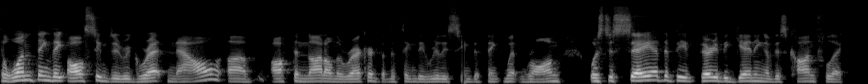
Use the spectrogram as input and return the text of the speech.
the one thing they all seem to regret now, uh, often not on the record, but the thing they really seem to think went wrong was to say at the very beginning of this conflict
